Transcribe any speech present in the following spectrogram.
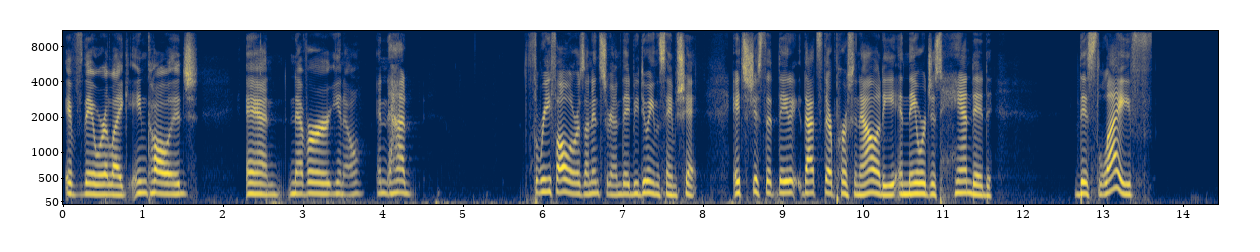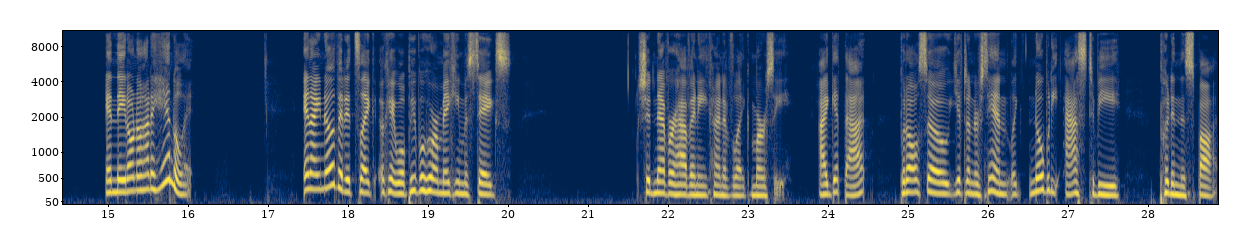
if they were like in college and never, you know, and had three followers on Instagram. They'd be doing the same shit. It's just that they that's their personality and they were just handed this life and they don't know how to handle it. And I know that it's like, okay, well, people who are making mistakes should never have any kind of like mercy. I get that. But also, you have to understand like, nobody asked to be put in this spot.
